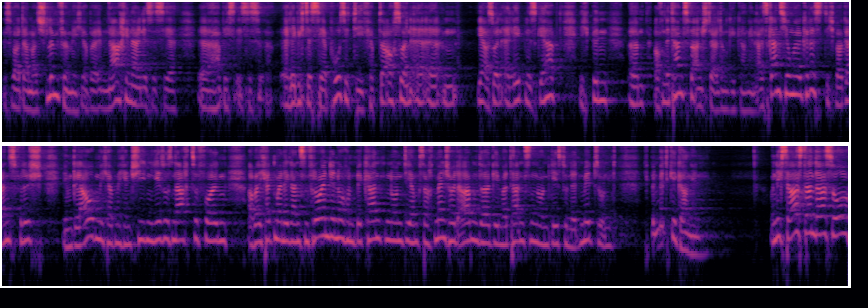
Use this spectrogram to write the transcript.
es war damals schlimm für mich, aber im Nachhinein ist es sehr, äh, ich, ist es, erlebe ich das sehr positiv. Ich habe da auch so ein, äh, ein ja, so ein Erlebnis gehabt. Ich bin ähm, auf eine Tanzveranstaltung gegangen, als ganz junger Christ. Ich war ganz frisch im Glauben. Ich habe mich entschieden, Jesus nachzufolgen. Aber ich hatte meine ganzen Freunde noch und Bekannten und die haben gesagt, Mensch, heute Abend, da gehen wir tanzen und gehst du nicht mit? Und ich bin mitgegangen. Und ich saß dann da so,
